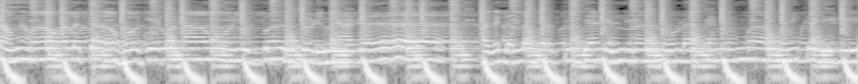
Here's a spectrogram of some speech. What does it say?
ನಮ್ಮ ಹೊಲಕ ಹೋಗೇವ ನಾವು ಇಬ್ಬರು ಜೋಡಿ ಮ್ಯಾಗ. ಹಗಲೆಲ್ಲ ಬರ್ತಿದ್ದ ನಿನ್ನ ನೋಡಾಕ ನಿಮ್ಮ ಮನಿ ಕಡೆಗೆ.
